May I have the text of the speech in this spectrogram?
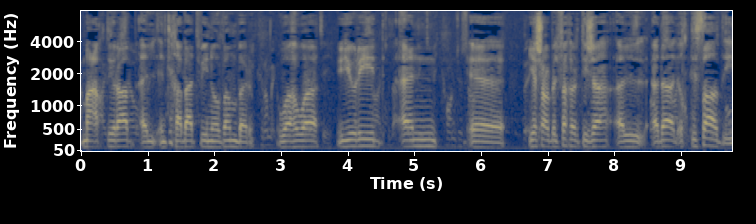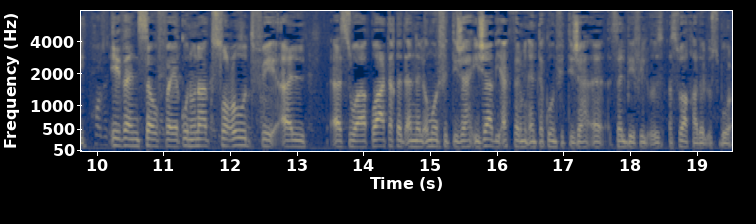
مع اقتراب الانتخابات في نوفمبر. وهو يريد أن آه، يشعر بالفخر تجاه الأداء الاقتصادي. إذا سوف يكون هناك صعود في الأسواق وأعتقد أن الأمور في اتجاه إيجابي أكثر من أن تكون في اتجاه سلبي في الأسواق هذا الأسبوع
